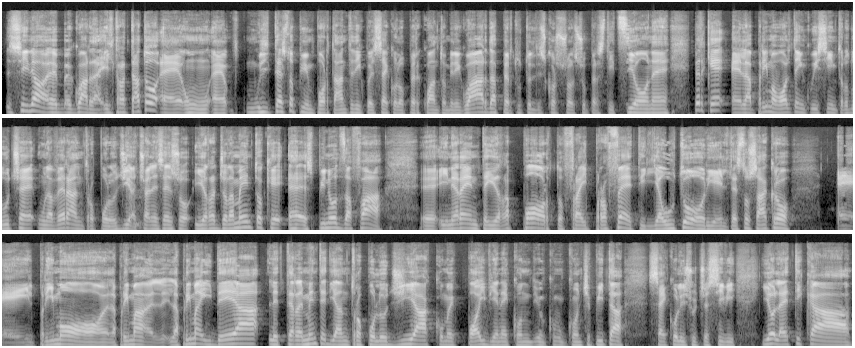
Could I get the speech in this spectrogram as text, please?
Sì, no, eh, guarda, il trattato è, un, è, il testo più importante di quel secolo per quanto mi riguarda, per tutto il discorso sulla superstizione, perché è la prima volta in cui si introduce una vera antropologia, cioè nel senso il ragionamento che eh, Spinoza fa eh, inerente il rapporto fra i profeti, gli autori e il testo sacro è primo, la, prima, la, prima, idea letteralmente di antropologia come poi viene con, concepita secoli successivi. Io l'etica,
